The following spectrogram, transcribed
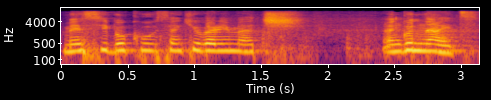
Merci beaucoup. Thank you very much. And good night.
